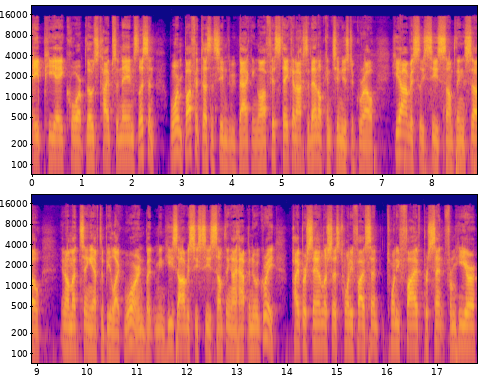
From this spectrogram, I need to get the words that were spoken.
APA Corp, those types of names. Listen, Warren Buffett doesn't seem to be backing off. His stake in Occidental continues to grow. He obviously sees something. So, you know, I'm not saying you have to be like Warren, but I mean, he's obviously sees something. I happen to agree. Piper Sandler says 25 cent, 25% from here.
